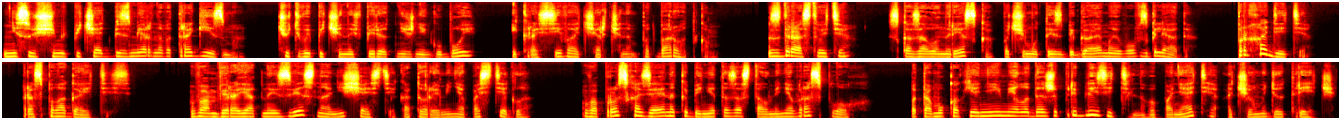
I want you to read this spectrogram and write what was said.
несущими печать безмерного трагизма, чуть выпеченной вперед нижней губой и красиво очерченным подбородком. «Здравствуйте», — сказал он резко, почему-то избегая моего взгляда. «Проходите, располагайтесь. Вам, вероятно, известно о несчастье, которое меня постигло. Вопрос хозяина кабинета застал меня врасплох, потому как я не имела даже приблизительного понятия, о чем идет речь.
